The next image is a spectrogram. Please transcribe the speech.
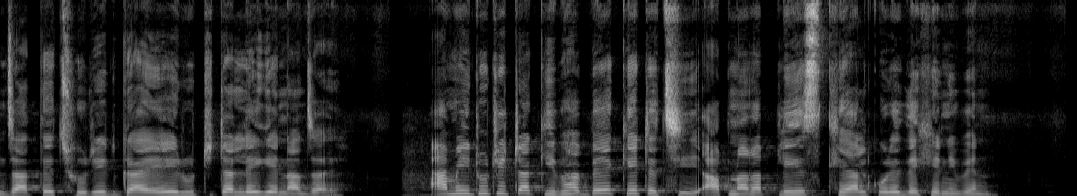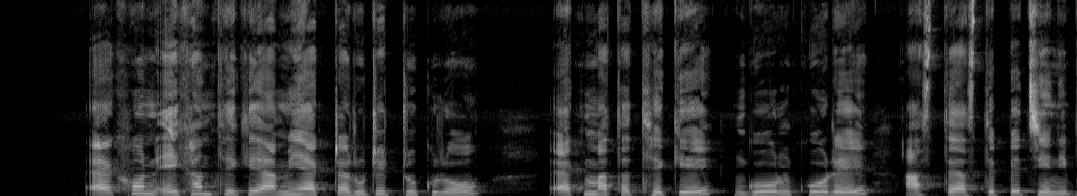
যাতে ছুরির গায়ে রুটিটা লেগে না যায়। আমি রুটিটা কীভাবে কেটেছি, আপনারা প্লিজ খেয়াল করে দেখে নেবেন। এখন এখান থেকে আমি একটা রুটির টুকরো এক মাথা থেকে গোল করে আস্তে আস্তে পেঁচিয়ে নিব।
